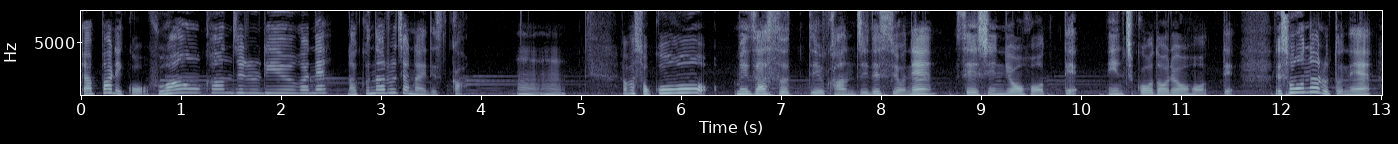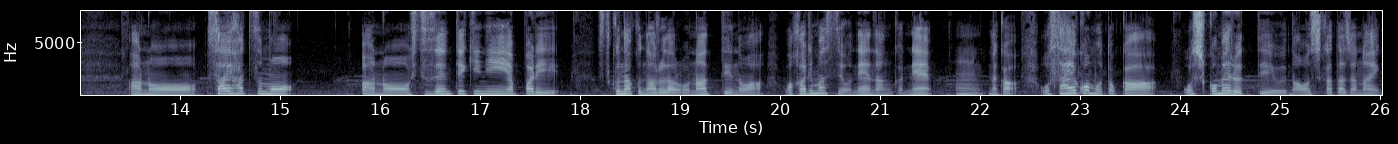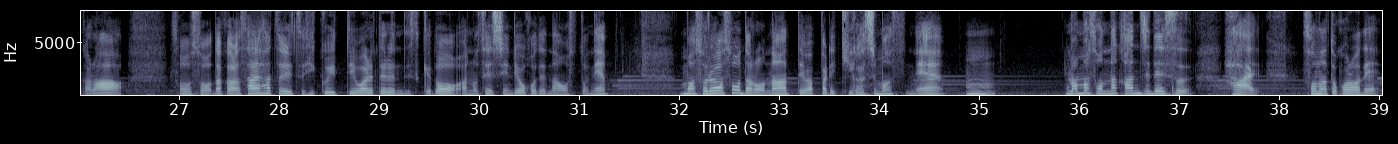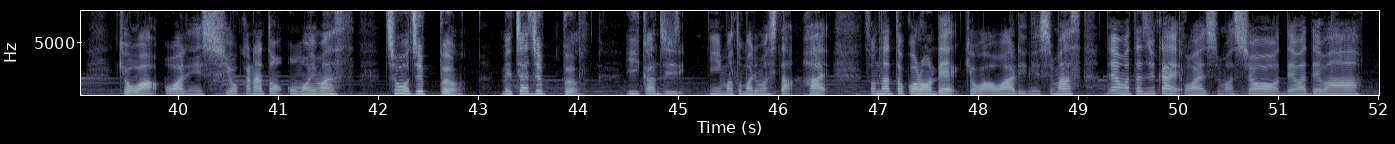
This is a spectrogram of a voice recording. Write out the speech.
やっぱりこう不安を感じる理由がねなくなるじゃないですか。うんうん、やっぱそこを目指すっていう感じですよね精神療法って認知行動療法って。でそうなるとねあの再発もあの必然的にやっぱり少なくなるだろうなっていうのは分かりますよねなんかね。うん、なんか抑え込むとか押し込めるっていう治し方じゃないからそうそう。だから再発率低いって言われてるんですけどあの精神療法で治すとね。まあそれはそうだろうなってやっぱり気がしますね。うん。まあまあそんな感じです。はい。そんなところで今日は終わりにしようかなと思います。超10分。めちゃ10分。いい感じにまとまりました。はい。そんなところで今日は終わりにします。ではまた次回お会いしましょう。ではでは。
